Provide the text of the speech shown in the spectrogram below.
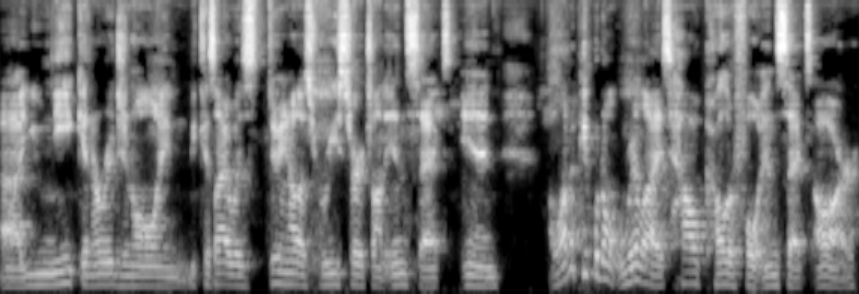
uh, unique and original. And because I was doing all this research on insects, and a lot of people don't realize how colorful insects are.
